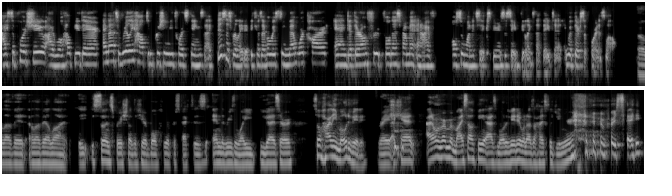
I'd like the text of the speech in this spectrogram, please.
I support you. I will help you there. And that's really helped in pushing me towards things like business related because I've always seen them work hard and get their own fruitfulness from it. And I've also wanted to experience the same feelings that they did with their support as well. I love it. I love it a lot. It's so inspirational to hear both your perspectives and the reason why you, guys are so highly motivated right? I can't, I don't remember myself being as motivated when I was a high school junior per se,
